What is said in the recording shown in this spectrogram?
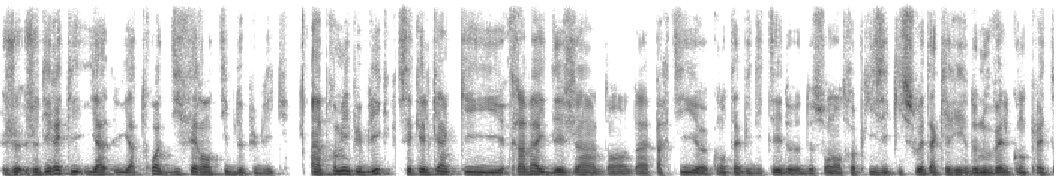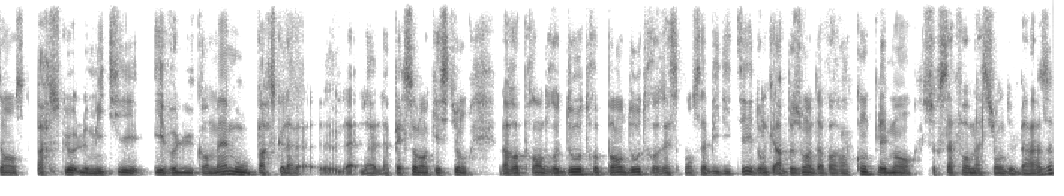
je, dirais qu'il y, a trois différents types de publics. Un premier public, c'est quelqu'un qui travaille déjà dans, la partie euh, comptabilité de, son entreprise et qui souhaite acquérir de nouvelles compétences parce que le métier évolue quand même ou parce que la, la personne en question va reprendre d'autres pans, d'autres responsabilités donc a besoin d'avoir un complément sur sa formation de base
